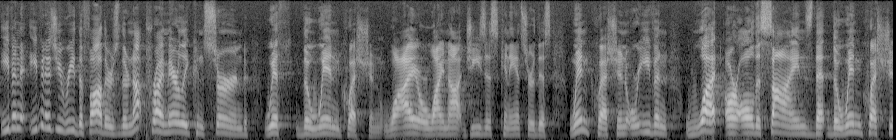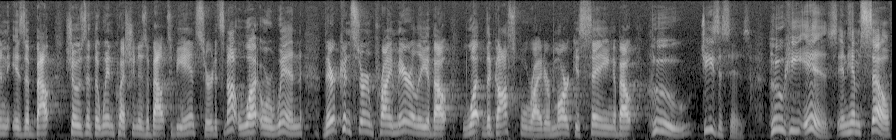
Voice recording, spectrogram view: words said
even, even as you read the fathers, they're not primarily concerned with the when question. Why or why not Jesus can answer this when question, or even what are all the signs that the when question is about, shows that the when question is about to be answered. It's not what or when. They're concerned primarily about what the gospel writer, Mark, is saying about who Jesus is, who he is in himself.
